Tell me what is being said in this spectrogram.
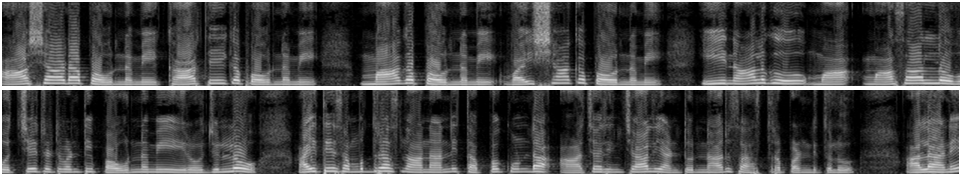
ఆషాఢ పౌర్ణమి కార్తీక పౌర్ణమి మాఘ పౌర్ణమి వైశాఖ పౌర్ణమి ఈ నాలుగు మా మాసాల్లో వచ్చేటటువంటి పౌర్ణమి రోజుల్లో అయితే సముద్ర స్నానాన్ని తప్పకుండా ఆచరించాలి అంటున్నారు శాస్త్ర పండితులు. అలానే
